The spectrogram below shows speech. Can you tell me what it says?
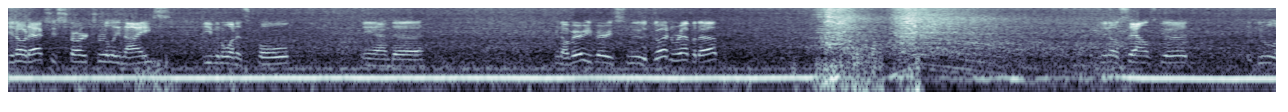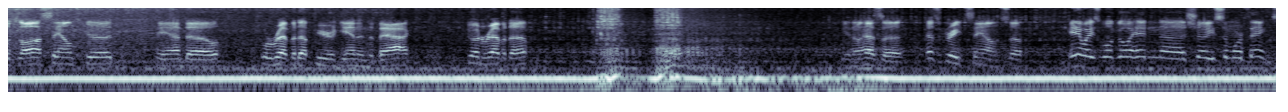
You know, it actually starts really nice, even when it's cold. And, uh, you know, very, very smooth. Go ahead and rev it up. You know, sounds good. The dual exhaust sounds good. And uh, we'll rev it up here again in the back. Go ahead and rev it up. You know, has a has a great sound. So, anyways, we'll go ahead and uh, show you some more things.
